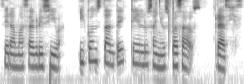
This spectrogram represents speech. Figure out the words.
será más agresiva y constante que en los años pasados. Gracias.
